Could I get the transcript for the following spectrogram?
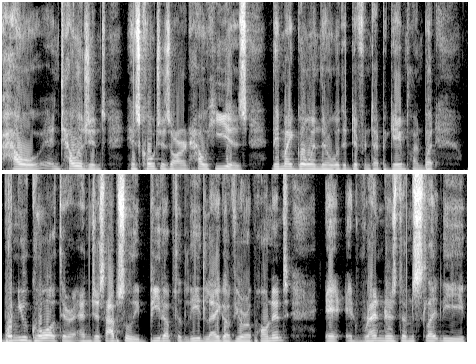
how intelligent his coaches are and how he is, they might go in there with a different type of game plan. But when you go out there and just absolutely beat up the lead leg of your opponent, it, it renders them slightly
